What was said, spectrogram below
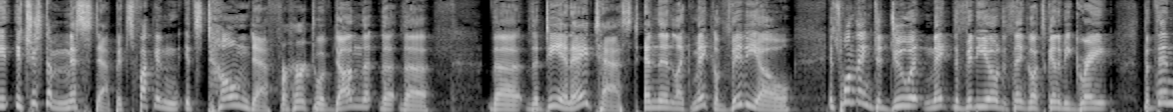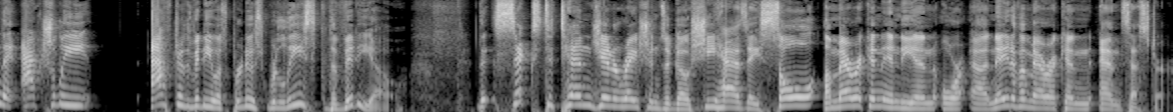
it, it's just a misstep. It's fucking it's tone deaf for her to have done the the the the the DNA test and then like make a video. It's one thing to do it make the video to think oh it's going to be great, but then they actually after the video was produced released the video. That six to ten generations ago, she has a sole American Indian or Native American ancestor.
